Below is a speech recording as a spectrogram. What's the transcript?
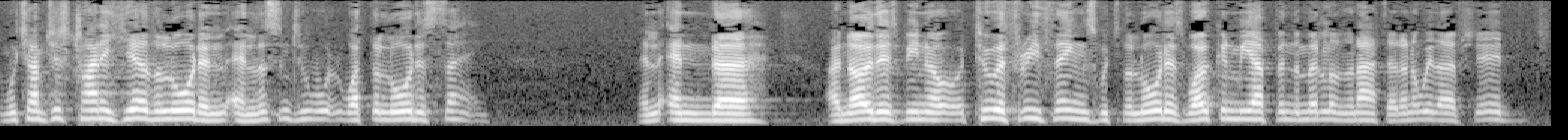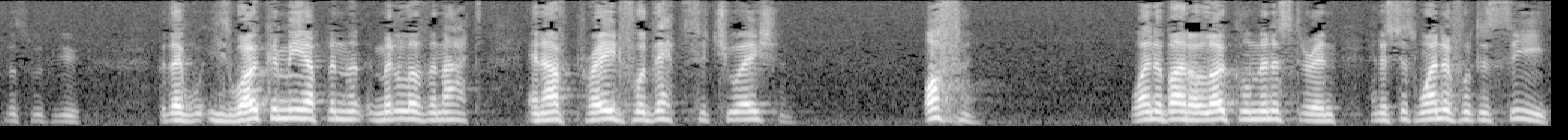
in which I'm just trying to hear the Lord and, and listen to what the Lord is saying. And, and uh, I know there's been two or three things which the Lord has woken me up in the middle of the night. I don't know whether I've shared this with you, but He's woken me up in the middle of the night, and I've prayed for that situation often. One about a local minister, and, and it's just wonderful to see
